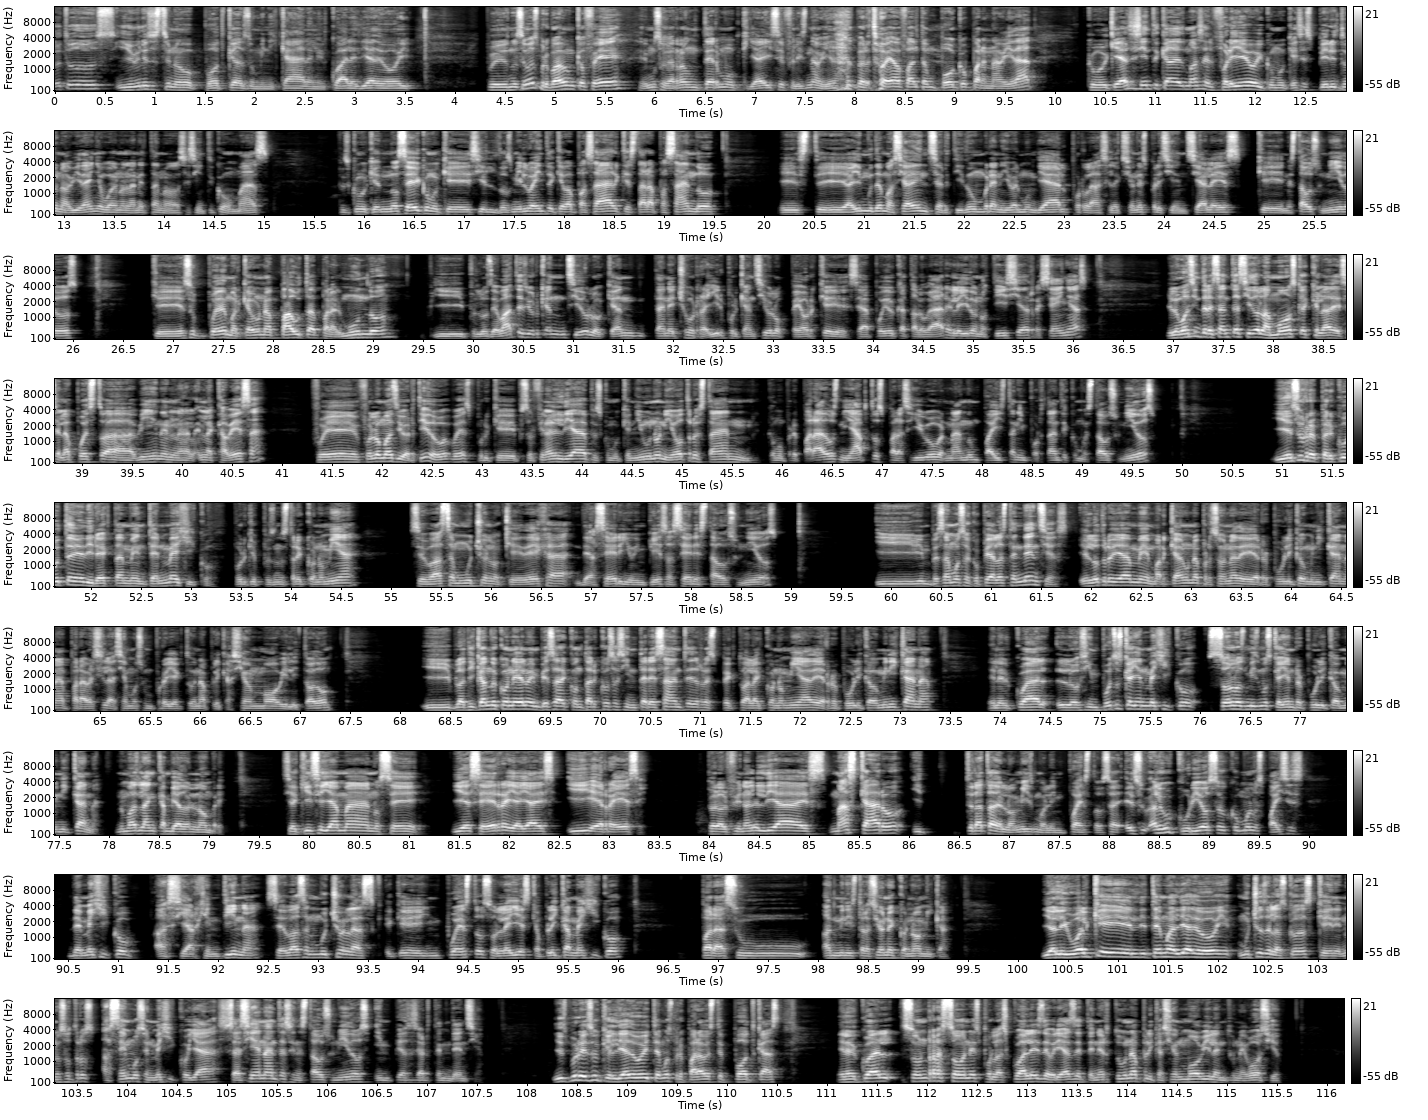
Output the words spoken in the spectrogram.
Hola a todos y bienvenidos a este nuevo podcast dominical en el cual el día de hoy pues nos hemos preparado un café, hemos agarrado un termo que ya hice feliz Navidad, pero todavía falta un poco para Navidad. Como que ya se siente cada vez más el frío y como que ese espíritu navideño, bueno, la neta no, se siente como más, pues como que no sé, como que si el 2020 qué va a pasar, qué estará pasando. Este, hay demasiada incertidumbre a nivel mundial por las elecciones presidenciales que en Estados Unidos, que eso puede marcar una pauta para el mundo y pues los debates yo creo que han sido lo que han, han hecho reír porque han sido lo peor que se ha podido catalogar. He leído noticias, reseñas. Y lo más interesante ha sido la mosca que la, se le ha puesto a Bean en la, en la cabeza. Fue, fue lo más divertido, pues, porque pues, al final del día, pues como que ni uno ni otro están como preparados ni aptos para seguir gobernando un país tan importante como Estados Unidos. Y eso repercute directamente en México, porque pues nuestra economía se basa mucho en lo que deja de hacer y empieza a hacer Estados Unidos y empezamos a copiar las tendencias. El otro día me marcaron una persona de República Dominicana para ver si le hacíamos un proyecto de una aplicación móvil y todo. Y platicando con él me empieza a contar cosas interesantes respecto a la economía de República Dominicana, en el cual los impuestos que hay en México son los mismos que hay en República Dominicana, nomás le han cambiado el nombre. Si aquí se llama, no sé, ISR y allá es IRS, pero al final del día es más caro y trata de lo mismo el impuesto. O sea, es algo curioso cómo los países de México hacia Argentina se basan mucho en las impuestos o leyes que aplica México para su administración económica. Y al igual que el tema del día de hoy, muchas de las cosas que nosotros hacemos en México ya se hacían antes en Estados Unidos y empieza a ser tendencia. Y es por eso que el día de hoy te hemos preparado este podcast en el cual son razones por las cuales deberías de tener tú una aplicación móvil en tu negocio.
